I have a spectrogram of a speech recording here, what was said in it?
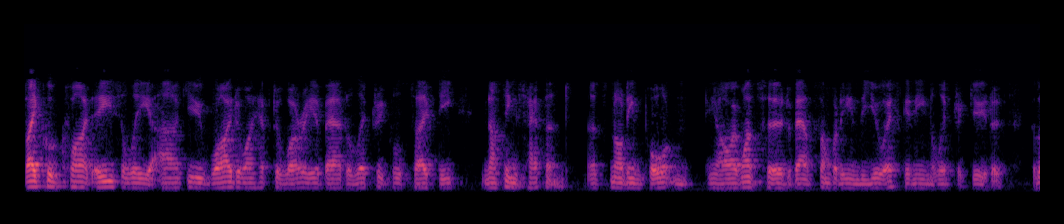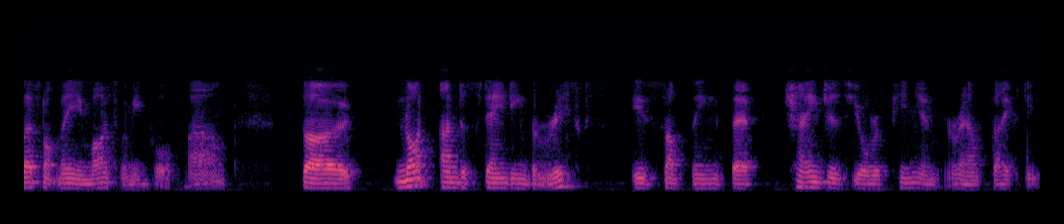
they could quite easily argue, why do I have to worry about electrical safety? Nothing's happened. It's not important. You know, I once heard about somebody in the US getting electrocuted, but that's not me in my swimming pool. Um, so not understanding the risks is something that changes your opinion around safety.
